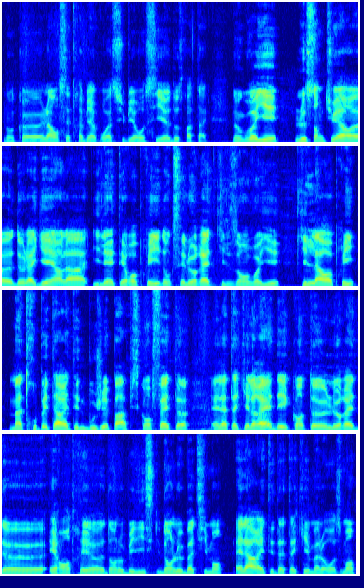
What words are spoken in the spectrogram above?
Donc là, on sait très bien qu'on va subir aussi d'autres attaques. Donc vous voyez, le sanctuaire de la guerre, là, il a été repris. Donc c'est le raid qu'ils ont envoyé qu'il l'a repris. Ma troupe est arrêtée, ne bougeait pas, puisqu'en fait, euh, elle attaquait le raid, et quand euh, le raid euh, est rentré dans l'obélisque, dans le bâtiment, elle a arrêté d'attaquer malheureusement.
